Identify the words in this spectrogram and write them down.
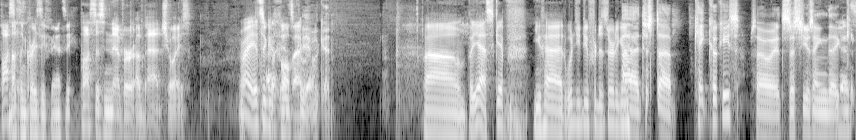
Pasta. Nothing crazy fancy. Pasta's never a bad choice. Right, it's a good Uh, it's fallback. Yeah, it was good. Um, but yeah, Skip, you had what did you do for dessert again? Uh, just uh, cake cookies. So it's just using the Yes. cake,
